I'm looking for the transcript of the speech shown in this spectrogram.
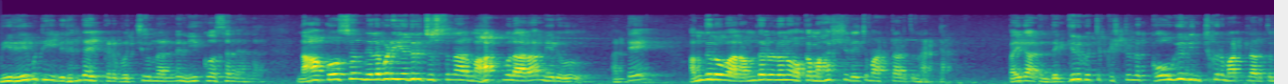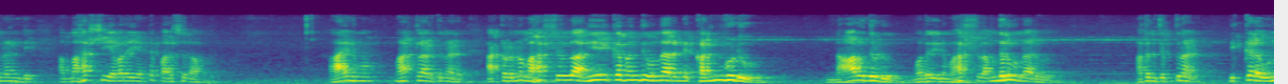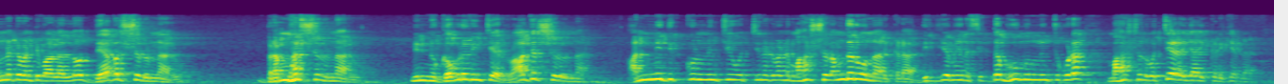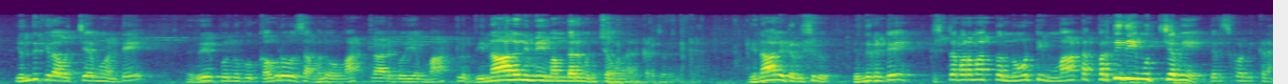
మీరేమిటి ఈ విధంగా ఇక్కడికి వచ్చి ఉన్నారంటే నీకోసమే అన్న. నా కోసం నిలబడి ఎదురు చూస్తున్నారు మహాత్ములారా మీరు. అంటే అందులో వారందరిలోనూ ఒక మహర్షి లేచి మాట్లాడుతున్నట్ట. పైగా అతని దగ్గరికి వచ్చి కృష్ణుని కౌగిలించుకుని మాట్లాడుతున్నాడండి. ఆ మహర్షి ఎవరై అంటే పరశురాముడు. ఆయన మాట్లాడుతున్నాడు. అక్కడున్న మహర్షుల్లో అనేక మంది ఉన్నారండి. కణ్వుడు. నారదుడు మొదలైన మహర్షులు అందరూ ఉన్నారు. అతను చెప్తున్నాడు ఇక్కడ ఉన్నటువంటి వాళ్ళల్లో దేవర్షులు ఉన్నారు బ్రహ్మర్షులు ఉన్నారు నిన్ను గౌరవించే రాజర్షులు ఉన్నారు అన్ని దిక్కుల నుంచి వచ్చినటువంటి మహర్షులందరూ ఉన్నారు ఇక్కడ. దివ్యమైన సిద్ధభూముల నుంచి కూడా మహర్షులు వచ్చారయ్యా ఇక్కడికి అన్నాడు ఎందుకు ఇలా వచ్చాము అంటే రేపు నువ్వు కౌరవ సభలో మాట్లాడబోయే మాటలు వినాలని మేమందరం వచ్చామన్నారు ఇక్కడ చూడండి ఇక్కడ. వినాలిట ఋషులు. ఎందుకంటే కృష్ణ పరమాత్మ నోటి మాట ప్రతిదీ ముత్యమే తెలుసుకోండి ఇక్కడ.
